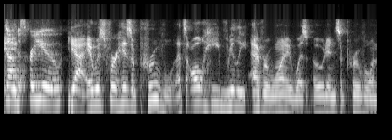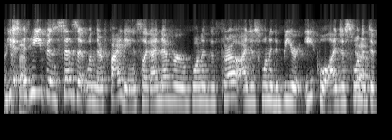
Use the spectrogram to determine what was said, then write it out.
done it for you. yeah, it was for his approval. That's all he really ever wanted was Odin's approval and Yeah, and he even says it when they're fighting. It's like I never wanted to throw. I just wanted to be your equal. I just wanted Yeah. to,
